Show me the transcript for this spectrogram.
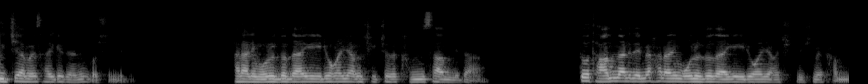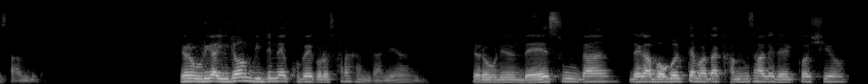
의지하며 살게 되는 것입니다. 하나님 오늘도 나에게 일용할 양식 주셔서 감사합니다. 또 다음 날이 되면 하나님 오늘도 나에게 일용할 양식 주시면 감사합니다. 여러분 우리가 이런 믿음의 고백으로 살아간다면 여러분 우리는 매 순간 내가 먹을 때마다 감사하게 될 것이요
